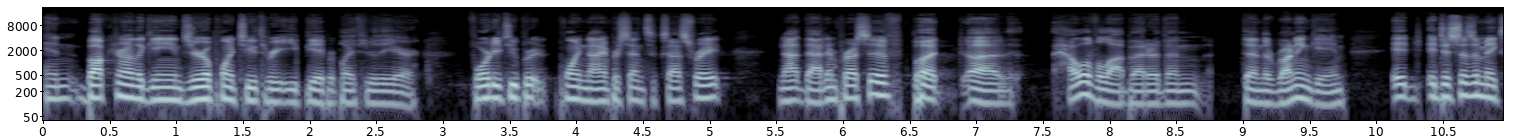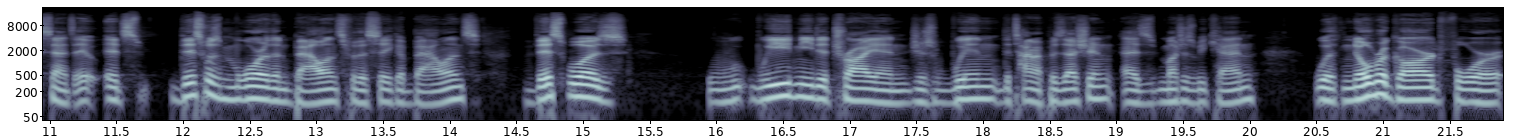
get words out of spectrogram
And Buchner on the game, 0.23 EPA per play through the air, 42.9% success rate. Not that impressive, but uh, hell of a lot better than than the running game. It it just doesn't make sense. It, it's this was more than balance for the sake of balance. This was we need to try and just win the time of possession as much as we can with no regard for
